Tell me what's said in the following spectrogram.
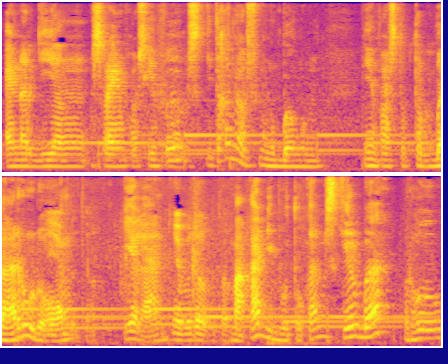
energi yang selain fossil fuels, kita kan harus ngebangun infrastruktur baru dong. iya betul Iya kan? iya betul betul Maka dibutuhkan skill baru.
